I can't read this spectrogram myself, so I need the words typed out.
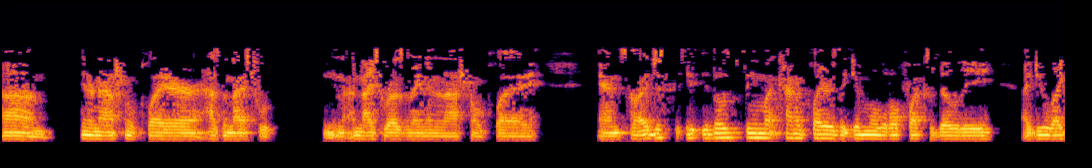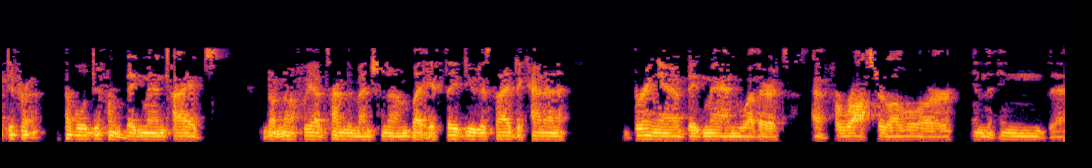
Um, international player has a nice, a nice resume in international play. And so I just, it, those seem like kind of players that give them a little flexibility. I do like different, a couple of different big man types. I don't know if we have time to mention them, but if they do decide to kind of bring in a big man, whether it's at for roster level or in the in the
